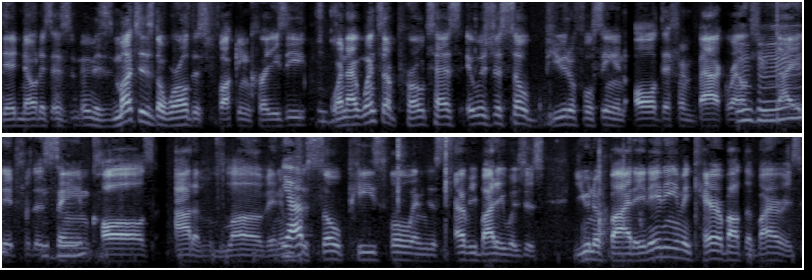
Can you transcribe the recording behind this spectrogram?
did notice is as much as the world is fucking crazy, Mhm. when I went to protest, it was just so beautiful seeing all different backgrounds Mhm. united for the Mhm. same cause out of love. And it Yep. was just so peaceful and just everybody was just unified. They didn't even care about the virus.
